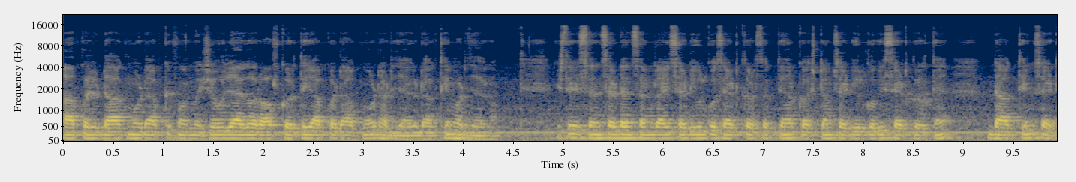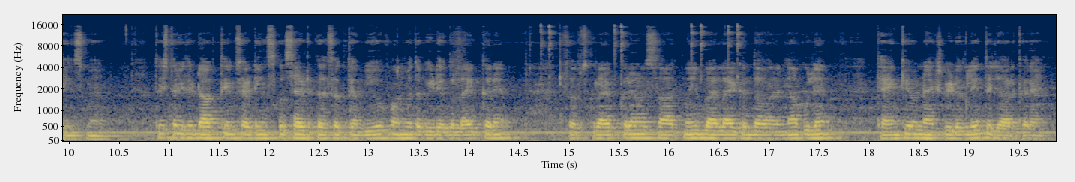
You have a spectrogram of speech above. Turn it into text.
आपका जो डार्क मोड आपके फ़ोन में शो हो जाएगा और ऑफ़ करते ही आपका डार्क मोड हट जाएगा डार्क थीम हट जाएगा। इस तरीके सनसेट एंड सनराइज शेड्यूल को सेट कर सकते हैं और कस्टम शेड्यूल को भी सेट करते हैं डार्क थीम सेटिंग्स में। तो इस तरीके से डार्क थीम सेटिंग्स को सेट कर सकते हैं। वीवो फ़ोन में तो वीडियो को लाइक करें। सब्सक्राइब करें और साथ में ही बेल आइकन दबाना ना भूलें। थैंक यू नेक्स्ट वीडियो के लिए इंतज़ार करें।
